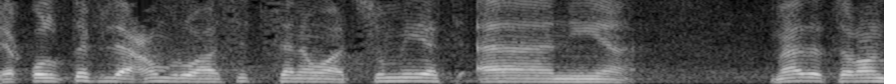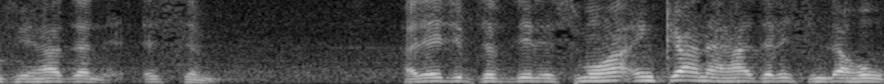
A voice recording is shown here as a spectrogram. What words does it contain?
يقول طفلة عمرها ست سنوات سميت آنية. ماذا ترون في هذا الاسم؟ هل يجب تبديل اسمها؟ إن كان هذا الاسم له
